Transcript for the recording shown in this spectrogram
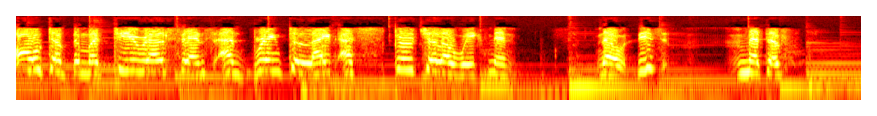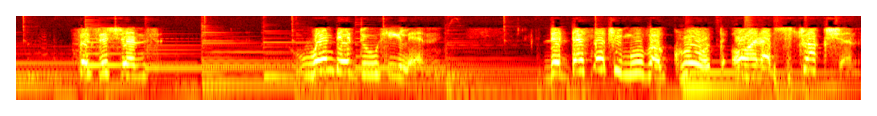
out of the material sense and bring to light a spiritual awakening. Now, these metaphysicians, when they do healing, that does not remove a growth or an obstruction,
